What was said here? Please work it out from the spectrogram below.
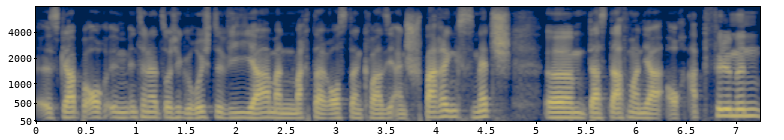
es gab auch im Internet solche Gerüchte wie, ja, man macht daraus dann quasi ein Sparringsmatch. Ähm, das darf man ja auch abfilmen.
